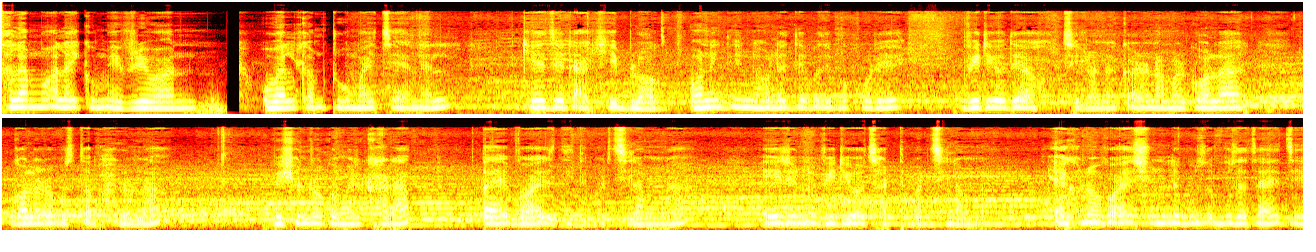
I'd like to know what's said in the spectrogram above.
আসসালামু আলাইকুম everyone. Welcome to my channel K Z Akhi vlog. অনেক দিন হলে দেব দেব করে ভিডিও দেওয়া হচ্ছিল না, কারণ আমার গলা, গলার অবস্থা ভালো না, ভীষণ রকমের খারাপ, তাই ভয়েস দিতে পারছিলাম না এই জন্য ভিডিও ছাড়তে পারছিলাম না। এখনও ভয়েস শুনলে বোঝা যায় যে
